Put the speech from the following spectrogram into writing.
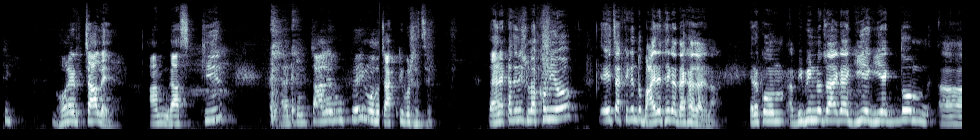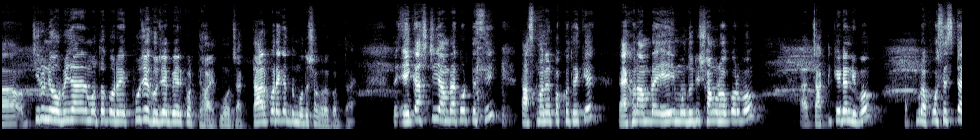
ঠিক ঘরের চালে আম গাছটির একদম চালের উপরেই মধু চাকটি বসেছে। তাই একটা জিনিস লক্ষণীয়, এই চাকটি কিন্তু বাইরে থেকে দেখা যায় না। এরকম বিভিন্ন জায়গায় গিয়ে গিয়ে একদম চিরুনি অভিযানের মতো করে খুঁজে খুঁজে বের করতে হয় মৌচাক। তারপরে কিন্তু মধু সংগ্রহ করতে হয়। তো এই কাজটি আমরা করতেছি তাসমানের পক্ষ থেকে। এখন আমরা এই মধুটি সংগ্রহ করব চাকটি কেটে নিব পুরো প্রসেসটা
